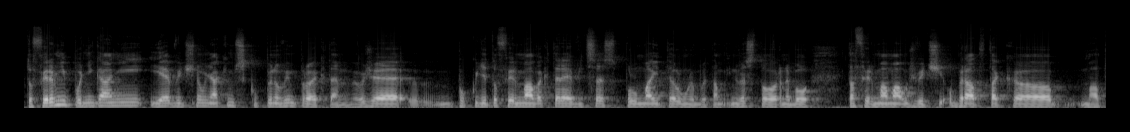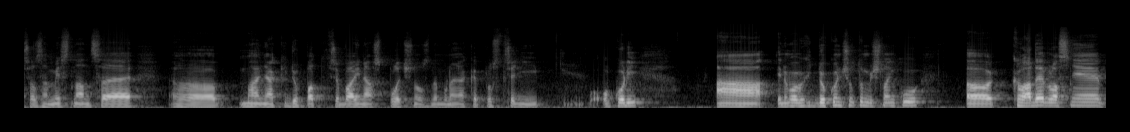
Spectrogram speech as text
to firmní podnikání je většinou nějakým skupinovým projektem, jo? že eh, pokud je to firma, ve které je více spolumajitelů, nebo je tam investor, nebo ta firma má už větší obrat, tak uh, má třeba zaměstnance, uh, má nějaký dopad třeba i na společnost nebo na nějaké prostředí okolí. A jenom abych dokončil tu myšlenku, klade vlastně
